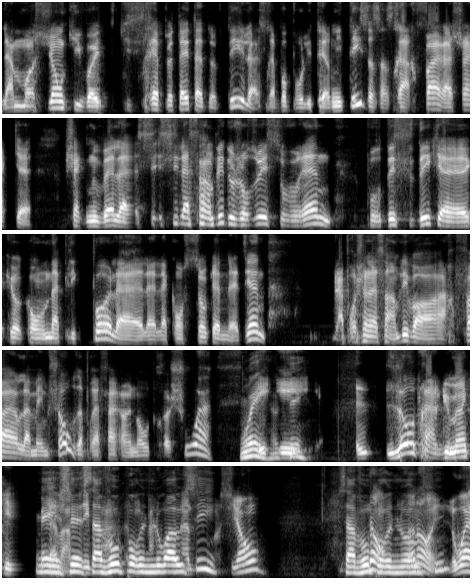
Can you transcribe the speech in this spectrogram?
la motion qui va être, qui serait peut-être adoptée, là, elle serait pas pour l'éternité, ça, ça serait à refaire à chaque, chaque nouvelle. Si, si l'Assemblée d'aujourd'hui est souveraine pour décider qu'on n'applique pas la, la- la Constitution canadienne, la prochaine Assemblée va refaire la même chose, après faire un autre choix. Oui, Et- l'autre argument qui est Mais ça vaut pour une loi aussi. Ça vaut non, pour une loi non, non, aussi? une loi.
